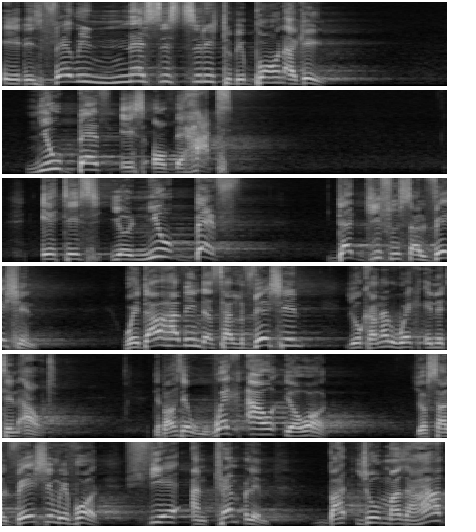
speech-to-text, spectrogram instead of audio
it is very necessary to be born again. New birth is of the heart. It is your new birth that gives you salvation. Without having the salvation, you cannot work anything out. The Bible says, work out your word, Your salvation with what? Fear and trembling. But you must have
